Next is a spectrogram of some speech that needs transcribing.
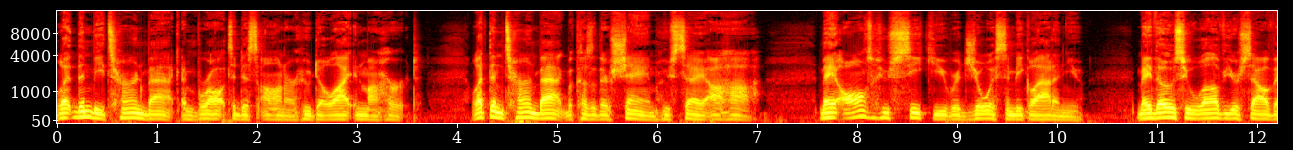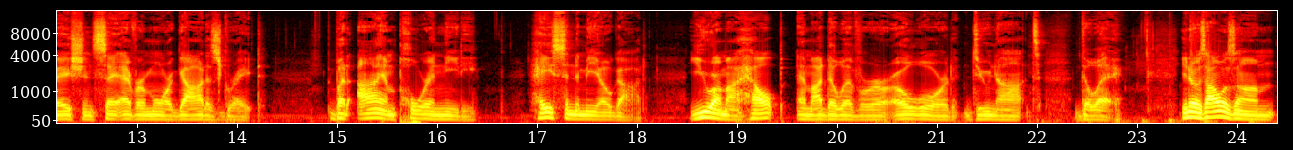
Let them be turned back and brought to dishonor who delight in my hurt. Let them turn back because of their shame who say, Aha. May all who seek you rejoice and be glad in you. May those who love your salvation say evermore, God is great. But I am poor and needy. Hasten to me, O God. You are my help and my deliverer, O Lord. Do not delay. You know, as I was um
